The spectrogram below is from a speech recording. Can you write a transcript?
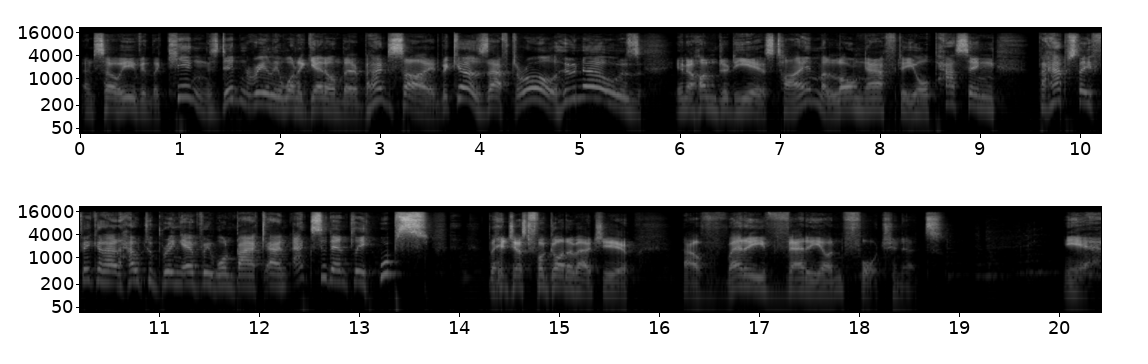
And so even the kings didn't really want to get on their bad side, because after all, who knows? In a hundred years' time, long after your passing, perhaps they figure out how to bring everyone back and accidentally, whoops, they just forgot about you. How very, very unfortunate. Yeah,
